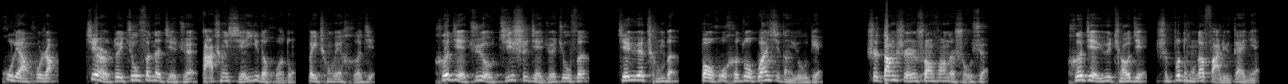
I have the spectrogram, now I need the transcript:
互谅互让，进而对纠纷的解决达成协议的活动被称为和解。和解具有及时解决纠纷、节约成本、保护合作关系等优点，是当事人双方的首选。和解与调解是不同的法律概念，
